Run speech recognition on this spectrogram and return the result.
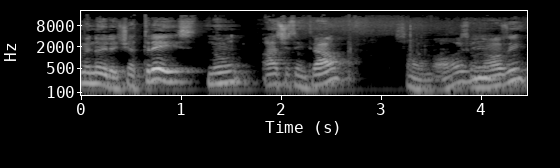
Menoira, tinha três no haste central, São nove. são nove.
